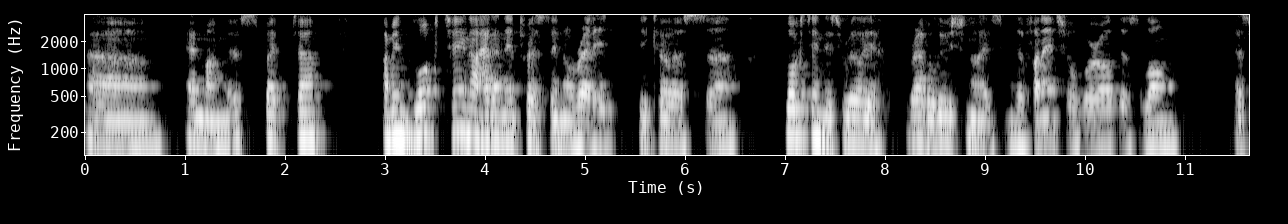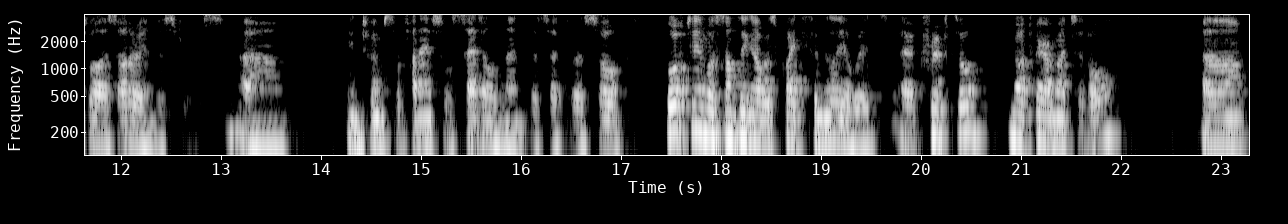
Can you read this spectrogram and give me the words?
um, and Magnus, but uh, I mean, blockchain I had an interest in already because uh, blockchain is really revolutionizing the financial world as long as well as other industries um, in terms of financial settlement, etc. So blockchain was something I was quite familiar with. Uh, crypto, not very much at all. Um,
